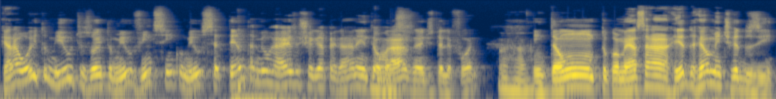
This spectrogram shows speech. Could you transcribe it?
que era 8 mil, 18 mil, 25 mil, 70 mil reais eu cheguei a pegar né, em Intelbras, Nossa. né, de telefone. Uhum. Então, tu começa a redu- realmente reduzir.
